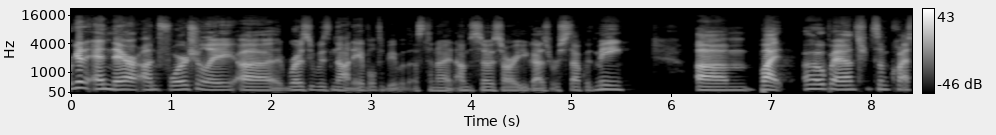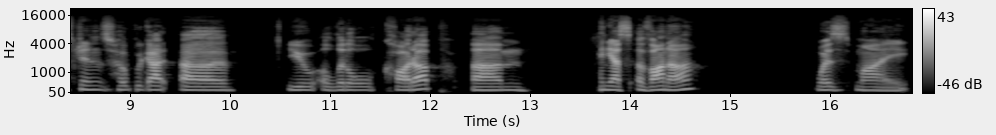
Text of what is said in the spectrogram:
we're going to end there. Unfortunately, uh, Rosie was not able to be with us tonight. I'm so sorry you guys were stuck with me. Um, but I hope I answered some questions. Hope we got uh, you a little caught up. Um, and yes, Ivana was my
